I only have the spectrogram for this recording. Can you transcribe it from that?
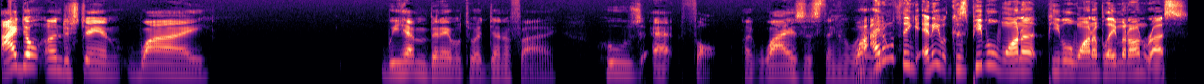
I don't understand why we haven't been able to identify who's at fault. Like, why is this thing the way? Well, I don't think any because people wanna people wanna blame it on Russ,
